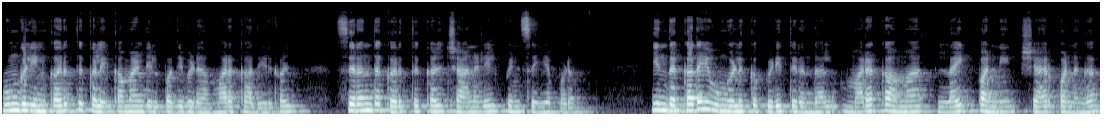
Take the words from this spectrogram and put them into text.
உங்களின் கருத்துக்களை கமெண்டில் பதிவிட மறக்காதீர்கள். சிறந்த கருத்துக்கள் சேனலில் பின் செய்யப்படும். இந்த கதை உங்களுக்கு பிடித்திருந்தால் மறக்காமல் லைக் பண்ணி ஷேர் பண்ணுங்கள்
